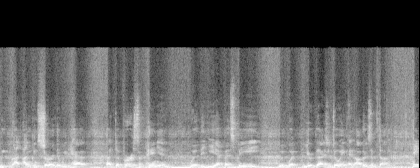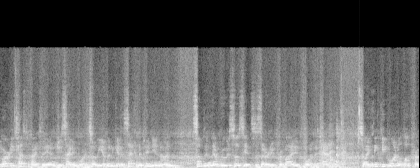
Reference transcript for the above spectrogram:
we- I- I'm concerned that we'd have a diverse opinion with the EFSB, with what your guys are doing and others have done. they've already testified to the Energy Siting Board, so you're gonna get a second opinion on something that Rue Associates has already provided for the town. So I think you'd wanna look for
